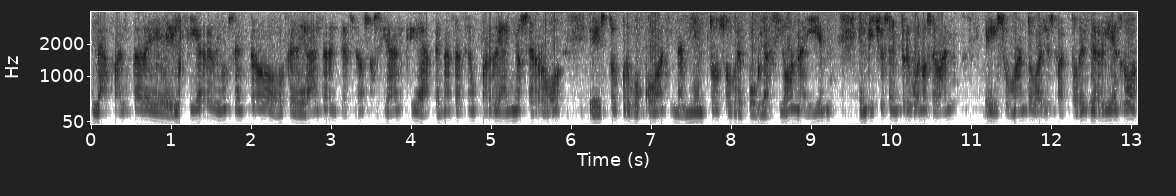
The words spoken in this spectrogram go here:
la falta del cierre de un centro federal de reinserción social que apenas hace un par de años cerró, esto provocó hacinamiento, sobrepoblación ahí en, en dicho centro y bueno, se van eh, sumando varios factores de riesgo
